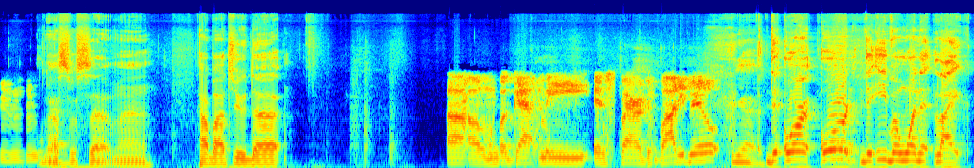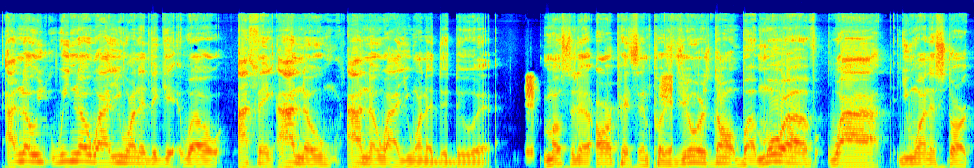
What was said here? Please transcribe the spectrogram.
Mhm. That's what's up, man. How about you, Doug? Um, what got me inspired to bodybuild? Yeah, The- or or the even wanted like I know we know why you wanted to get well I think I know I know why you wanted to do it. Yeah. Most of the our Pitts and push viewers don't, but more of why you want to start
